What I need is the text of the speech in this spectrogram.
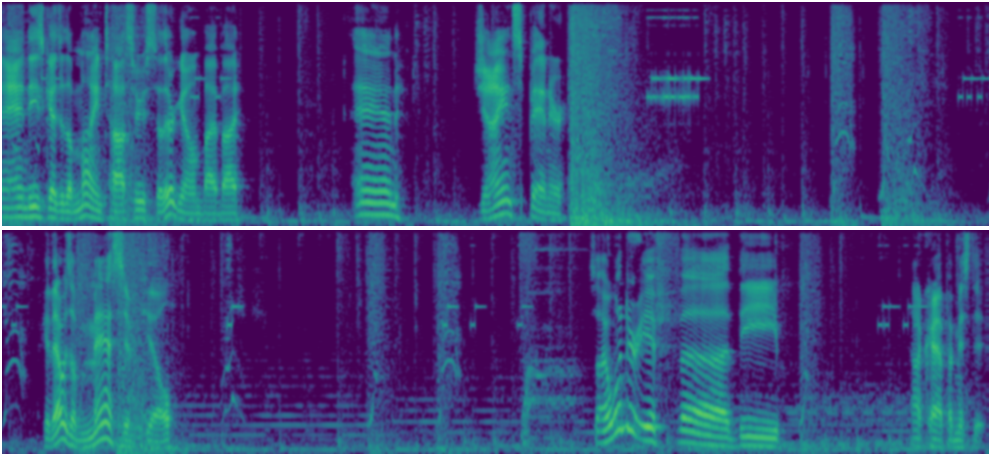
And these guys are the mine tossers, so they're going bye-bye. And giant spinner. Okay, that was a massive kill. So I wonder if uh, the... Oh crap, I missed it.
